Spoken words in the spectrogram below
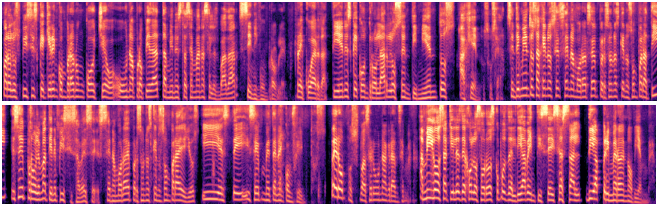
para los Piscis que quieren comprar un coche o una propiedad, también esta semana se les va a dar sin ningún problema. Recuerda, tienes que controlar los sentimientos ajenos. O sea, sentimientos ajenos es enamorarse de personas que no son para ti. Ese problema tiene Piscis a veces. Se enamora de personas que no son para ellos y, este, y se meten en conflictos. Pero pues va a ser una gran semana. Amigos, aquí les dejo los horóscopos del día 26 hasta el día primero de noviembre.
